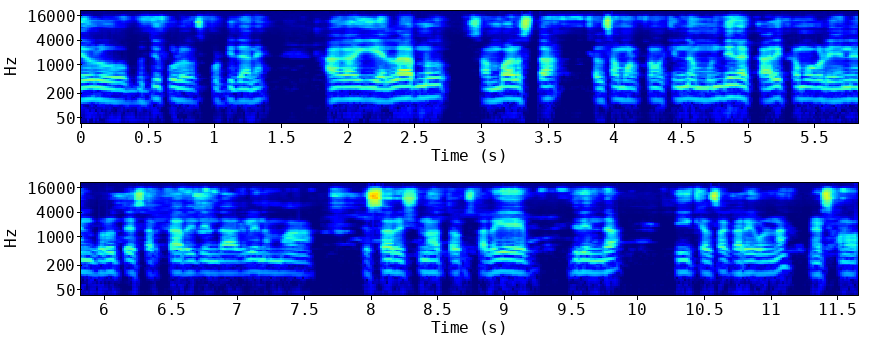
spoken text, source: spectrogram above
ದೇವರು ಬುದ್ಧಿ ಕೂಡ, ಕೊಟ್ಟಿದ್ದಾನೆ. ಹಾಗಾಗಿ ಎಲ್ಲರನ್ನೂ ಸಂಭಾಳಿಸ್ತಾ ಕೆಲಸ ಮಾಡ್ಕೊಳಕ್ಕೆ ಇನ್ನು ಮುಂದಿನ ಕಾರ್ಯಕ್ರಮಗಳು ಏನೇನು ಬರುತ್ತೆ ಸರ್ಕಾರದಿಂದ ಆಗಲಿ ನಮ್ಮ ಎಸ್ ಆರ್ ವಿಶ್ವನಾಥ್ ಅವ್ರ ಸಲಹೆ ಇದರಿಂದ ಈ ಕೆಲಸ ಕಾರ್ಯಗಳನ್ನ ನಡೆಸ್ಕೊಂಡು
